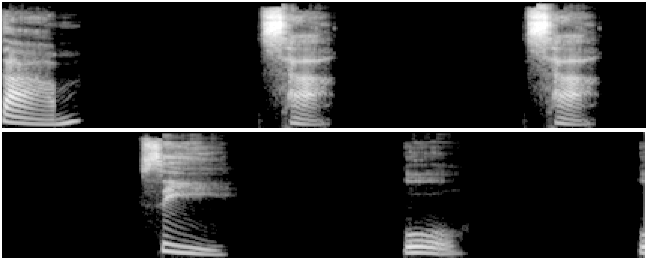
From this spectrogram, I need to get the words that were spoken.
สามสาสา สี่五五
